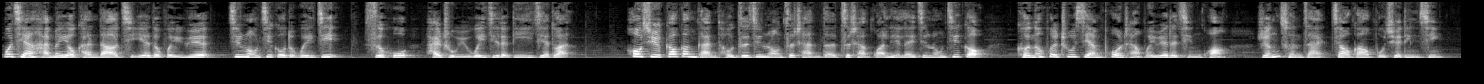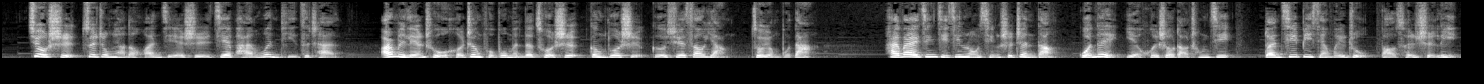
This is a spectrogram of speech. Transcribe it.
目前还没有看到企业的违约、金融机构的危机，似乎还处于危机的第一阶段。后续高杠杆投资金融资产的资产管理类金融机构可能会出现破产违约的情况，仍存在较高不确定性。救市最重要的环节是接盘问题资产。而美联储和政府部门的措施更多是隔靴搔痒，作用不大。海外经济金融形势震荡，国内也会受到冲击，短期避险为主，保存实力，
